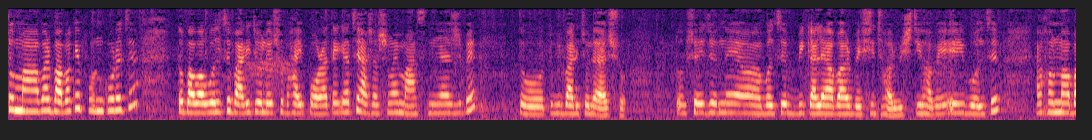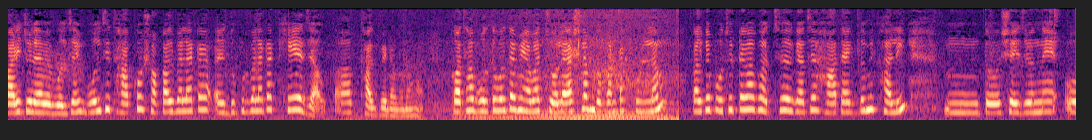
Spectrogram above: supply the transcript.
তো মা আবার বাবাকে ফোন করেছে, তো বাবা বলছে, বাড়ি চলে এসো, ভাই পড়াতে গেছে, আসার সময় মাছ নিয়ে আসবে, তো তুমি বাড়ি চলে আসো। তো সেই জন্যে বলছে বিকালে আবার বেশি ঝড় বৃষ্টি হবে, এই বলছে। এখন মা বাড়ি চলে যাবে বলছে। আমি বলছি, থাকো, সকালবেলাটা দুপুরবেলাটা খেয়ে যাও। তা থাকবে না মনে হয়। কথা বলতে বলতে আমি আবার চলে আসলাম, দোকানটা খুললাম। কালকে প্রচুর টাকা খরচা হয়ে গেছে, হাত একদমই খালি। তো সেই জন্যে ও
